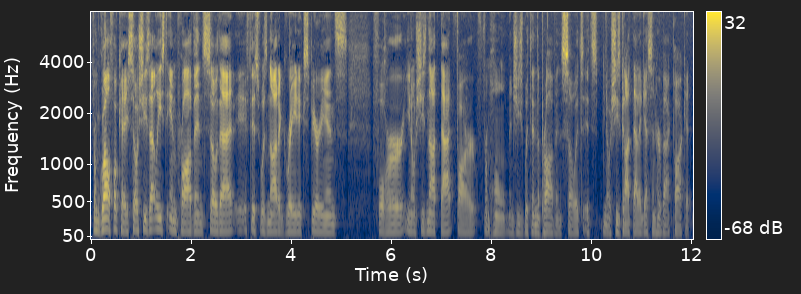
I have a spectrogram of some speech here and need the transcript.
From Guelph. Okay, so she's at least in province, so that if this was not a great experience for her, you know, she's not that far from home, and she's within the province, so it's it's you know she's got that I guess in her back pocket.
